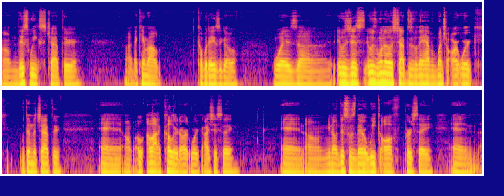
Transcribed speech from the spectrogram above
Um, this week's chapter uh, that came out a couple days ago was uh, it was just it was one of those chapters where they have a bunch of artwork within the chapter and um, a, a, lot of colored artwork I should say. And um, you know this was their week off per se. And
